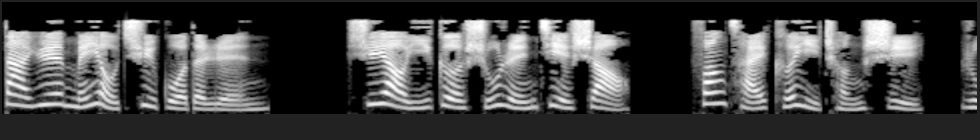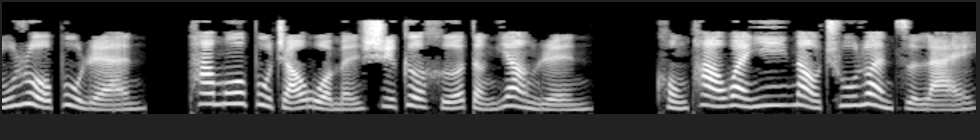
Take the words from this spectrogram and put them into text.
大约没有去过的人，需要一个熟人介绍。”方才可以成事。如若不然，他摸不着我们是个何等样人，恐怕万一闹出乱子来。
